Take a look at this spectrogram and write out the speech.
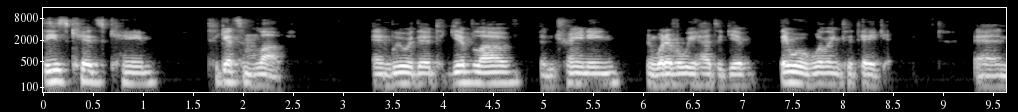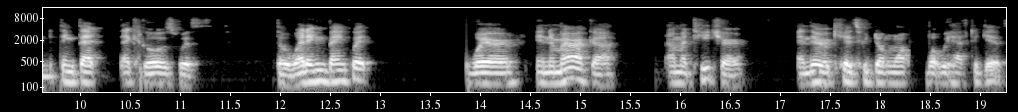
These kids came to get some love. And we were there to give love and training and whatever we had to give, they were willing to take it. And I think that that goes with the wedding banquet, where in America, I'm a teacher and there are kids who don't want what we have to give.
